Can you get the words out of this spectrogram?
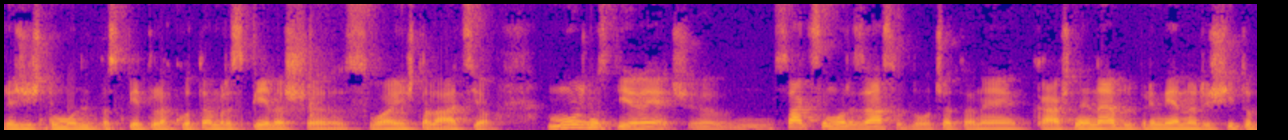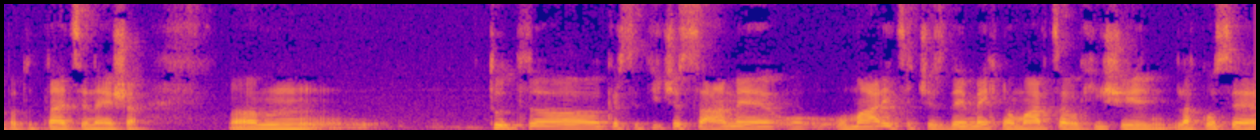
brežični modul, pa spet lahko tam razpelaš uh, svojo instalacijo. Možnosti je več. Vsak se mora zase odločiti, kakšna je najbolj primerna rešitev, pa tudi najcenejša. Um, tudi, uh, kar se tiče same omarice, če zdaj mehna omarca v hiši, lahko se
